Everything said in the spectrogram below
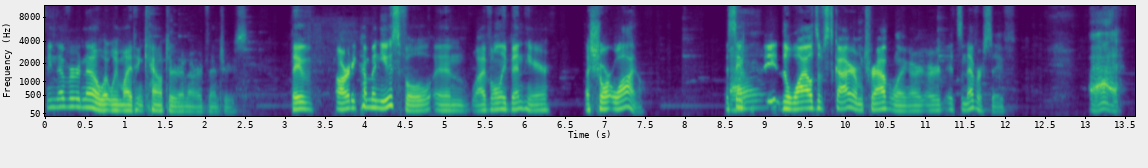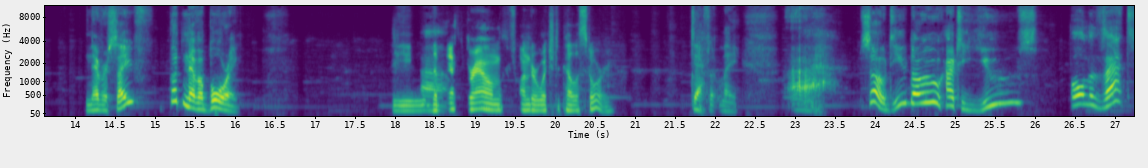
We never know what we might encounter in our adventures. They've already come in useful, and I've only been here a short while. It seems Uh. the, the wilds of Skyrim traveling are, are it's never safe. Ah, never safe, but never boring. The Ah. the best grounds under which to tell a story. Definitely. Ah, so, do you know how to use all of that?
